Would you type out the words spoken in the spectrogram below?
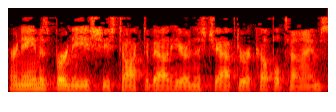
Her name is Bernice. She's talked about here in this chapter a couple times.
